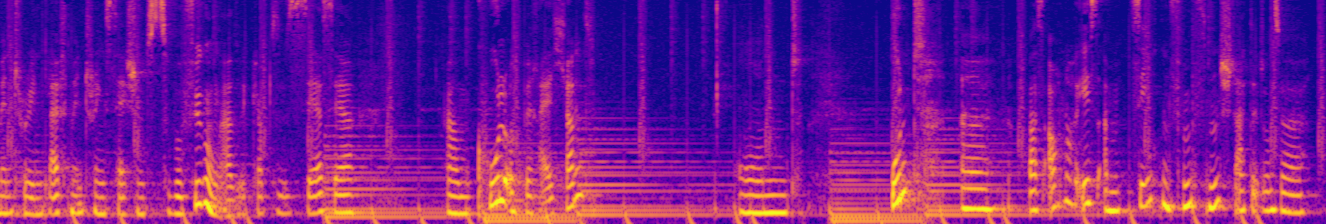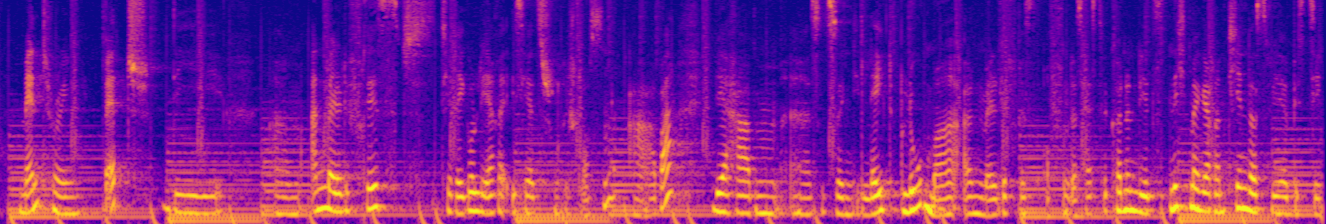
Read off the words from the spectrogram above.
Mentoring, Live-Mentoring-Sessions zur Verfügung. Also ich glaube, das ist sehr, sehr ähm, cool und bereichernd. Und, und äh, was auch noch ist, am 10.05. startet unser Mentoring-Batch, die ähm, Anmeldefrist die reguläre ist jetzt schon geschlossen, aber wir haben äh, sozusagen die Late Bloomer Anmeldefrist offen. Das heißt, wir können jetzt nicht mehr garantieren, dass wir bis 10.05.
